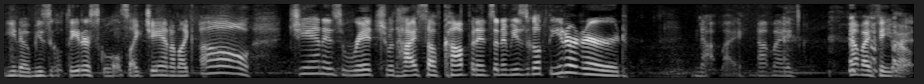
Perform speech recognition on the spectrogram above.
you know, musical theater schools like Jan. I'm like, oh, Jan is rich with high self confidence and a musical theater nerd. Not my, not my, not my favorite.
